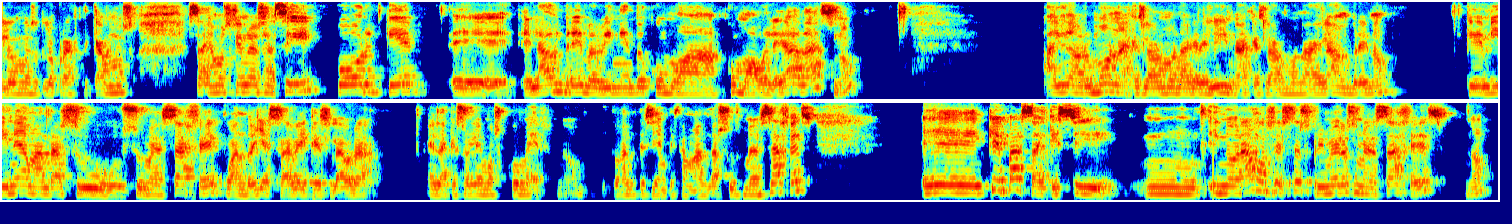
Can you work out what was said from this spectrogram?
lo, practicamos, sabemos que no es así porque eh, el hambre va viniendo como a, como a oleadas, ¿no? Hay una hormona, que es la hormona grelina, que es la hormona del hambre, ¿no? Que viene a mandar su, su mensaje cuando ya sabe que es la hora en la que solemos comer, ¿no? Antes ya empieza a mandar sus mensajes. Eh, ¿Qué pasa? Que si mm, ignoramos estos primeros mensajes, ¿no?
